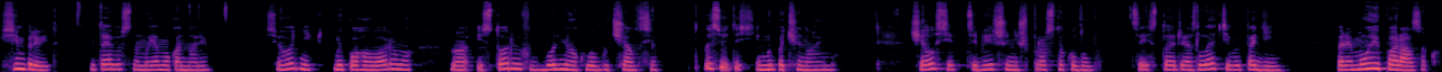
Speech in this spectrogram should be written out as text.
Всім привіт! Вітаю вас на моєму каналі. Сьогодні ми поговоримо про історію футбольного клубу Челсі. Підписуйтесь і ми починаємо. Челсі це більше, ніж просто клуб. Це історія злетів і падінь, перемоги і поразок.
